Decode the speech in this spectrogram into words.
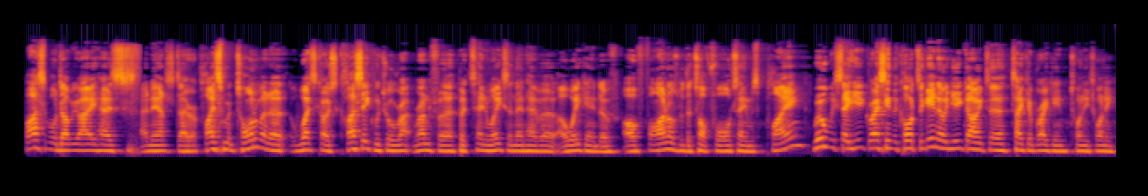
Basketball WA has announced a replacement tournament, a West Coast Classic, which will run for, for 10 weeks and then have a, a weekend of, of finals with the top four teams playing. Will we see you gracing the courts again, or are you going to take a break in 2020?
